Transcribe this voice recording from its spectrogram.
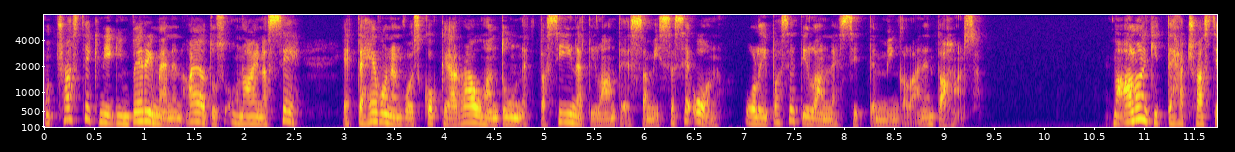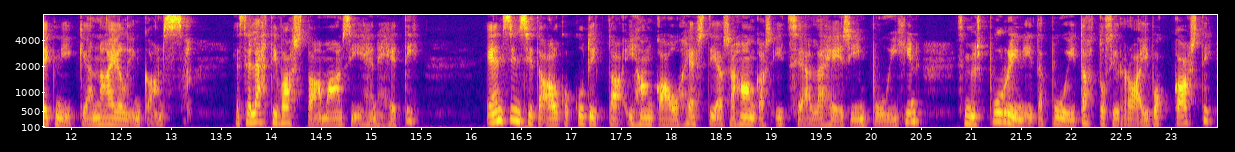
mutta Trust Techniquein perimmäinen ajatus on aina se, että hevonen voisi kokea rauhan tunnetta siinä tilanteessa, missä se on, olipa se tilanne sitten minkälainen tahansa. Mä aloinkin tehdä trust-tekniikkiä Nailin kanssa, ja se lähti vastaamaan siihen heti. Ensin sitä alkoi kutittaa ihan kauheasti, ja se hankas itseään läheisiin puihin. Se myös puri niitä puita tosi raivokkaasti.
